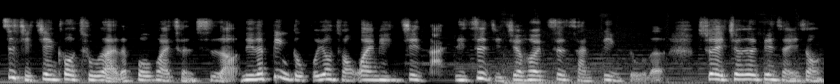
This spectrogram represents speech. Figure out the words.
自己建构出来的破坏城市哦。你的病毒不用从外面进来，你自己就会自产病毒了，所以就会变成一种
